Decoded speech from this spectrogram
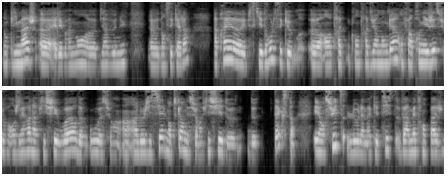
Donc l'image, euh, elle est vraiment euh, bienvenue dans ces cas-là. Après, ce qui est drôle, c'est que en quand on traduit un manga, on fait un premier jet sur, en général, un fichier Word ou sur un, logiciel, mais en tout cas, on est sur un fichier de, de texte. Et ensuite le la maquettiste va mettre en page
